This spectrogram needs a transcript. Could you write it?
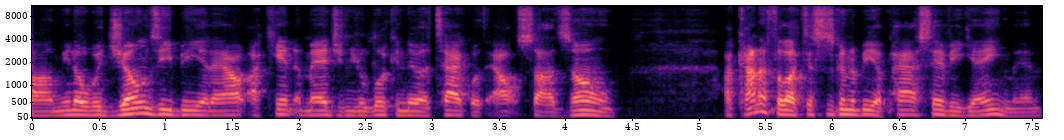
Um, you know, with Jonesy being out, I can't imagine you're looking to attack with outside zone. I kind of feel like this is going to be a pass heavy game, man.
